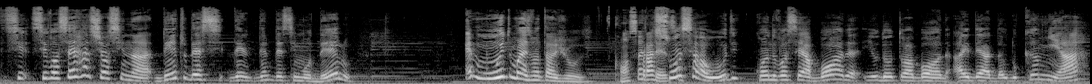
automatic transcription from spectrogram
Se, se você raciocinar dentro desse, de- dentro desse modelo, é muito mais vantajoso. Com Para a certeza. sua saúde, quando você aborda e o doutor aborda a ideia do, do caminhar,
